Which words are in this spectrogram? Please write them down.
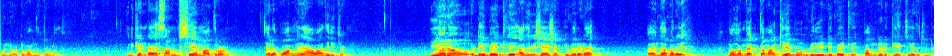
മുന്നോട്ട് വന്നിട്ടുള്ളത്? എനിക്കുണ്ടായ സംശയം മാത്രമാണ്. ചിലപ്പോൾ അങ്ങനെ ആവാതിരിക്കാം. ഈ ഒരു ഡിബേറ്റിൽ അതിനുശേഷം ഇവരുടെ എന്താ പറയുക മുഖം വ്യക്തമാക്കിയപ്പോൾ ഇവർ ഈ ഡിബേറ്റിൽ പങ്കെടുക്കുകയും ചെയ്തിട്ടുണ്ട്.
